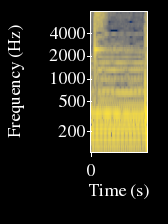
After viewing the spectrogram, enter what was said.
podcast.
